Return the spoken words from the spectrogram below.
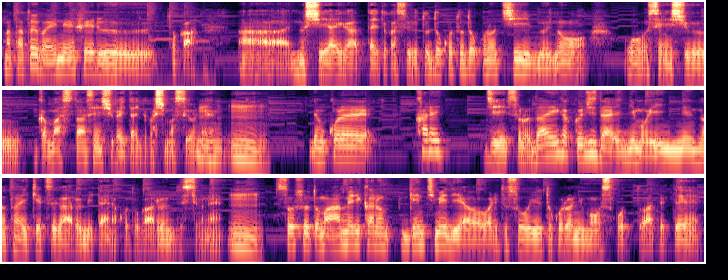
まあ、例えば NFL とか、の試合があったりとかするとどことどこのチームの選手がマスター選手がいたりとかしますよね。うんうん、でもこれカレッジその大学時代にも因縁の対決があるみたいなことがあるんですよね。うん、そうするとまあアメリカの現地メディアは割とそういうところにもスポットを当てて、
